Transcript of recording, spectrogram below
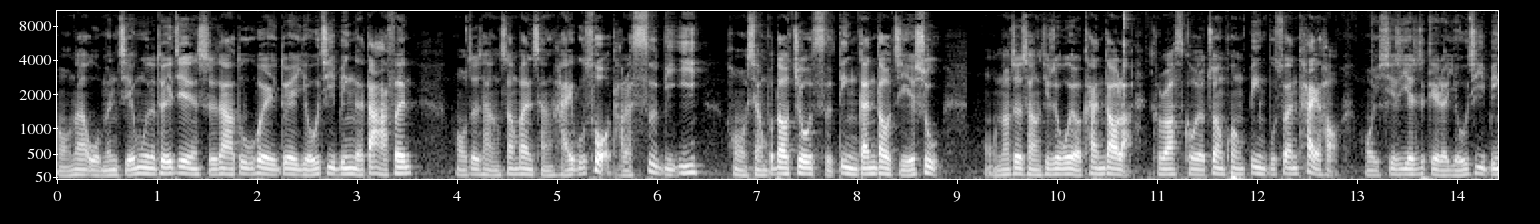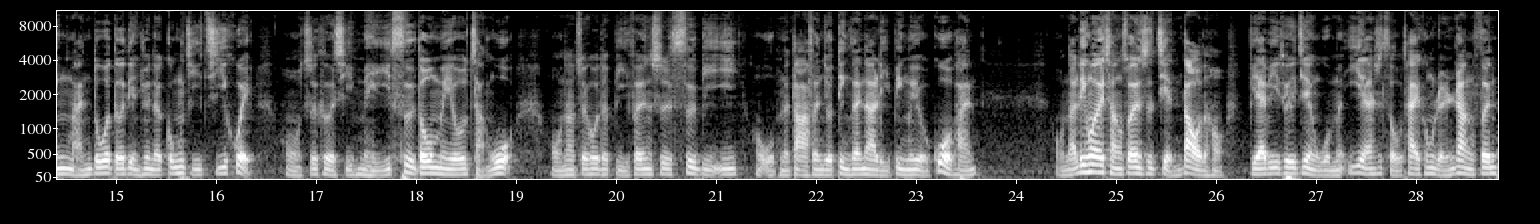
哦，那我们节目的推荐十大都会对游击兵的大分。哦，这场上半场还不错，打了四比一。哦，想不到就此定杆到结束。哦，那这场其实我有看到了，Carrasco 的状况并不算太好。哦，其实也是给了游击兵蛮多得点圈的攻击机会。哦，只可惜每一次都没有掌握。哦，那最后的比分是四比一。哦，我们的大分就定在那里，并没有过盘。哦，那另外一场算是捡到的哈。BIP 推荐我们依然是走太空人让分。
